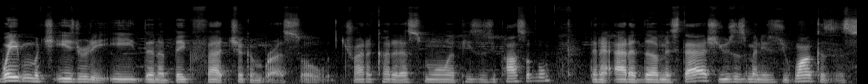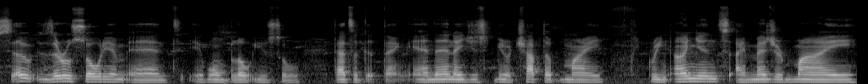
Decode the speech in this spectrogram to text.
way much easier to eat than a big fat chicken breast. So try to cut it as small a pieces as you possible. Then I added the Mrs. Dash. Use as many as you want because it's zero sodium and it won't bloat you. So that's a good thing. And then I just you know chopped up my green onions. I measured my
